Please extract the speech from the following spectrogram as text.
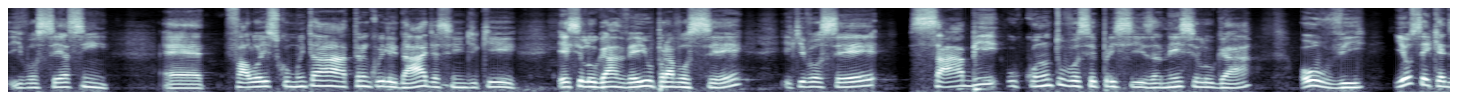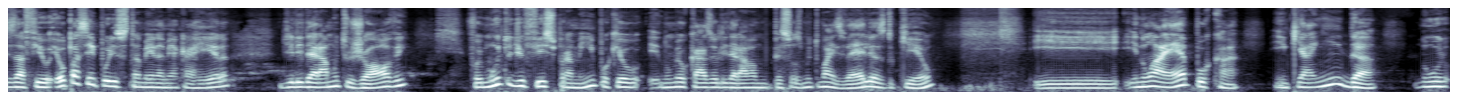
e você assim, é, falou isso com muita tranquilidade, assim, de que esse lugar veio para você e que você sabe o quanto você precisa nesse lugar ouvir e eu sei que é desafio. Eu passei por isso também na minha carreira, de liderar muito jovem. Foi muito difícil para mim, porque eu, no meu caso eu liderava pessoas muito mais velhas do que eu. E, e numa época em que ainda no,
